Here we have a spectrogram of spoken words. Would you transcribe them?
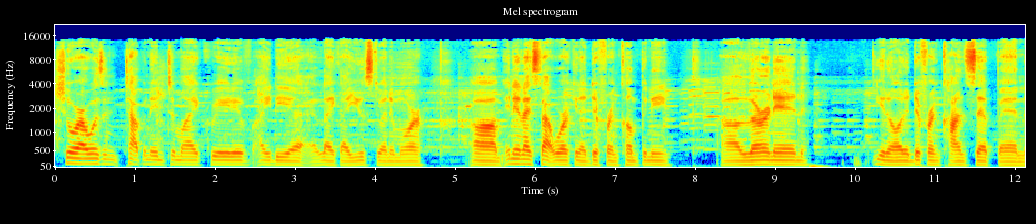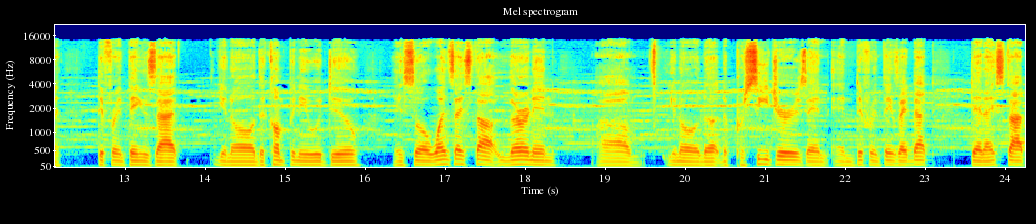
sure i wasn't tapping into my creative idea like i used to anymore. Um, and then i start working a different company uh, learning you know the different concept and different things that you know the company would do. And so once i start learning um, you know the the procedures and and different things like that then i start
